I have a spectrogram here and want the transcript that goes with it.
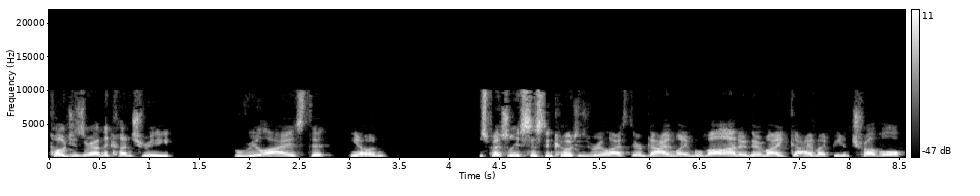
coaches around the country who realize that you know, especially assistant coaches realize their guy might move on or their my guy might be in trouble.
